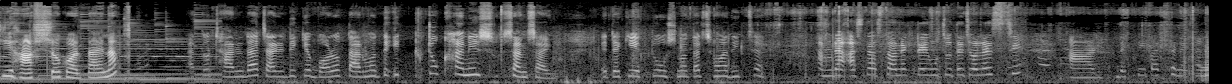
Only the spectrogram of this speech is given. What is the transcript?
কি হাস্যকর, তাই না? এত ঠান্ডা, চারিদিকে বরফ, তার মধ্যে একটুখানি সানশাইন এটা কি একটু উষ্ণতার ছোঁয়া দিচ্ছে? আমরা আস্তে আস্তে অনেকটাই উঁচুতে চলে এসেছি। আর দেখতেই পাচ্ছেন এখানে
